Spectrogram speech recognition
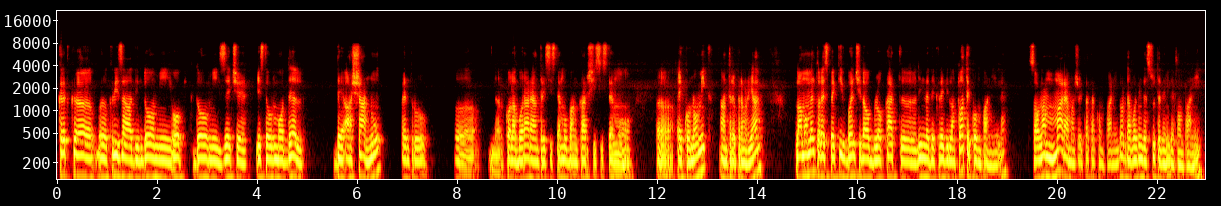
Cred că criza din 2008-2010 este un model de așa nu pentru uh, colaborarea între sistemul bancar și sistemul uh, economic, antreprenorial. La momentul respectiv, băncile au blocat uh, liniile de credit la toate companiile sau la marea majoritate a companiilor, dar vorbim de sute de mii de companii.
